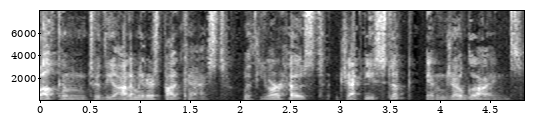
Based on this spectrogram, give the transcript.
Welcome to the Automators Podcast with your host, Jackie Sztuk and Joe Glines.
